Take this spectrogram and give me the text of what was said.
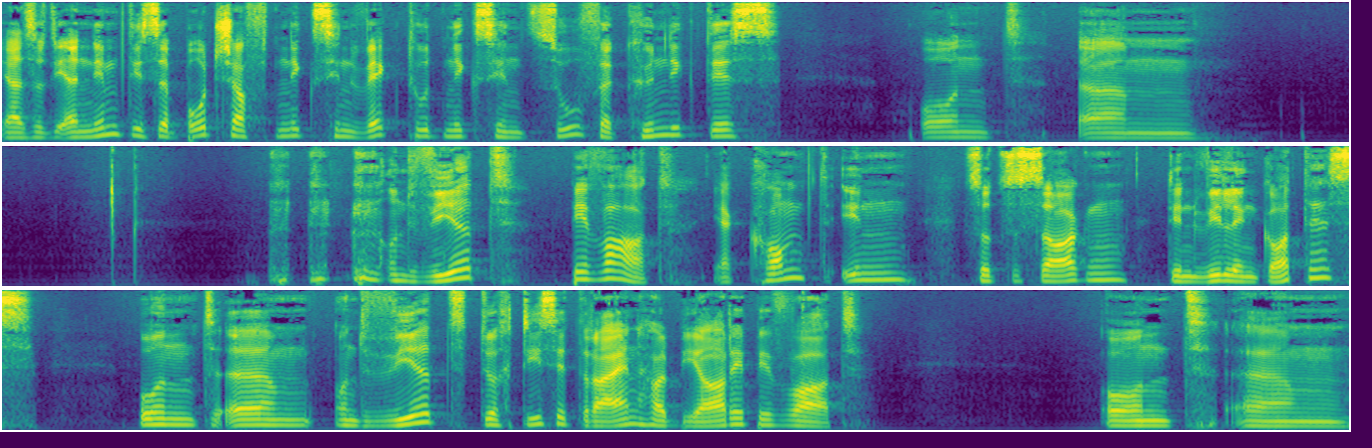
also er nimmt dieser Botschaft nichts hinweg, tut nichts hinzu, verkündigt es und, ähm, und wird bewahrt. Er kommt in sozusagen den Willen Gottes und, ähm, und wird durch diese dreieinhalb Jahre bewahrt. Und ähm,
